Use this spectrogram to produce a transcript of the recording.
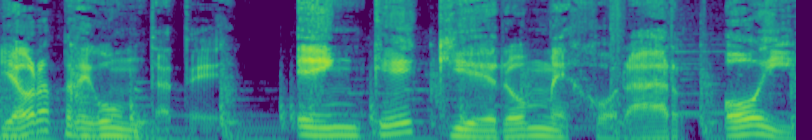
Y ahora pregúntate, ¿en qué quiero mejorar hoy?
